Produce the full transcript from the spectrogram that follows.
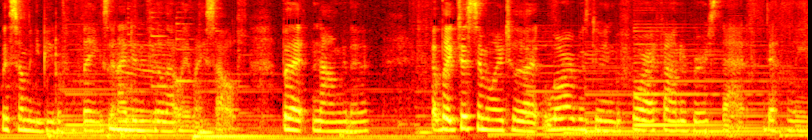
with so many beautiful things. And I didn't feel that way myself. But now I'm gonna like just similar to what Laura was doing before. I found a verse that definitely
